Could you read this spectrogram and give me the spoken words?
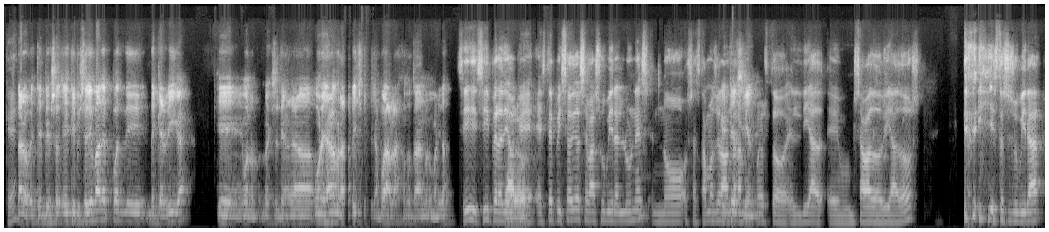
¿Qué? Claro, este episodio, este episodio va después de, de que diga que, bueno, lo que se tenga. Bueno, ya lo habrás dicho, ya puede hablar con total normalidad. Sí, sí, pero digo Claro. que este episodio se va a subir el lunes, no, o sea, estamos grabando Este ahora mismo esto el día, eh, un sábado día 2 y esto se subirá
